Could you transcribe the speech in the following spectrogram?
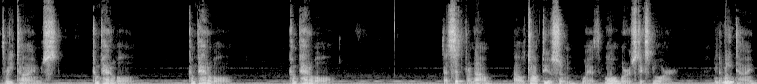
three times. Compatible, compatible, compatible. That's it for now. I'll talk to you soon with more words to explore. In the meantime,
